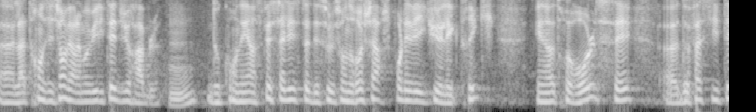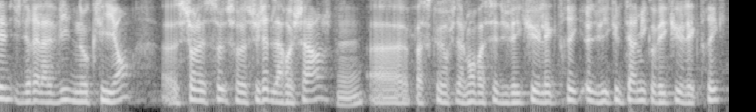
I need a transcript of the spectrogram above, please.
euh, la transition vers la mobilité durable. Mmh. Donc on est un spécialiste des solutions de recharge pour les véhicules électriques et notre rôle, c'est de faciliter, je dirais, la vie de nos clients euh, sur, le, sur le sujet de la recharge, euh, parce que finalement, passer du véhicule, électrique, du véhicule thermique au véhicule électrique,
